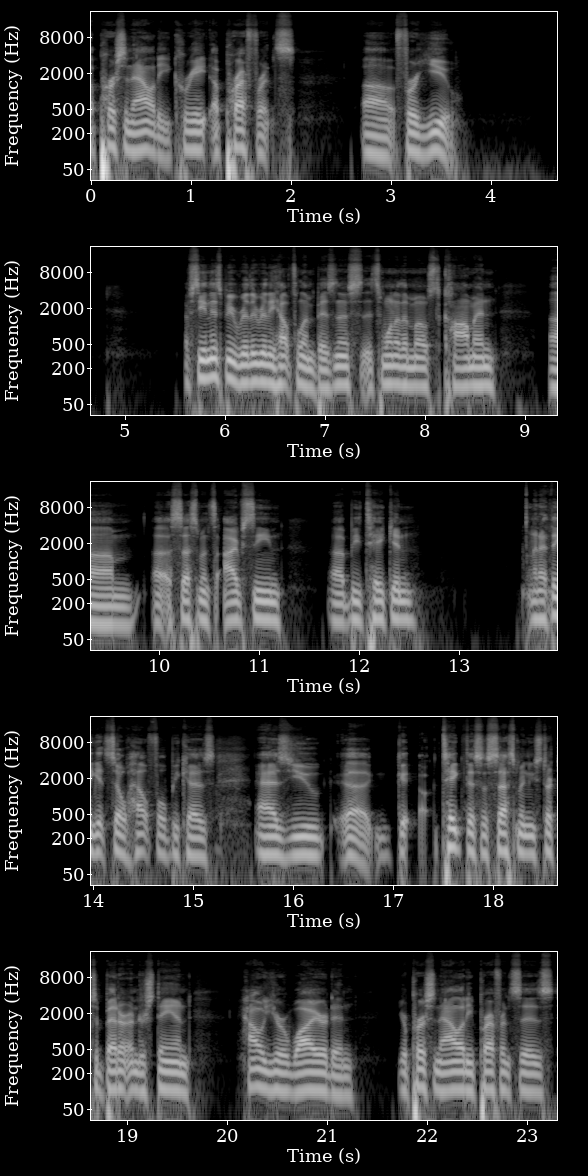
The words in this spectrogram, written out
a personality, create a preference uh, for you. I've seen this be really, really helpful in business. It's one of the most common um, uh, assessments I've seen uh, be taken and I think it's so helpful because as you uh, get, take this assessment, you start to better understand how you're wired and your personality preferences.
